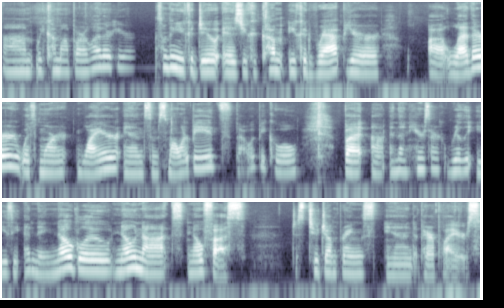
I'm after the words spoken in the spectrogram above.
um, we come up our leather here. Something you could do is you could come, you could wrap your uh, leather with more wire and some smaller beads. That would be cool. But, um, and then here's our really easy ending. No glue, no knots, no fuss. Just two jump rings and a pair of pliers.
